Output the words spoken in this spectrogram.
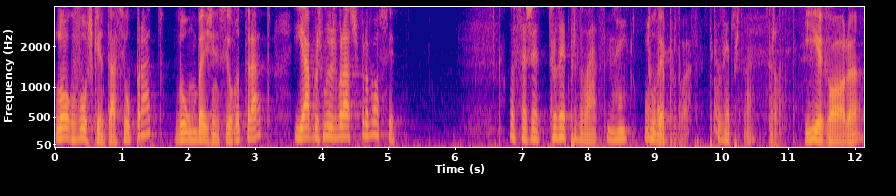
Logo vou esquentar seu prato, dou um beijo em seu retrato e abro os meus braços para você. Ou seja, tudo é perdoado, não é? Tudo é perdoado. Tudo é perdoado. Pronto. E agora,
